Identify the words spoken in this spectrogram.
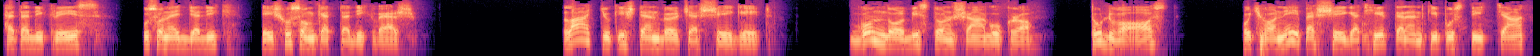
7. rész, 21. és 22. vers. Látjuk Isten bölcsességét. Gondol biztonságukra, tudva azt, hogyha a népességet hirtelen kipusztítják,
